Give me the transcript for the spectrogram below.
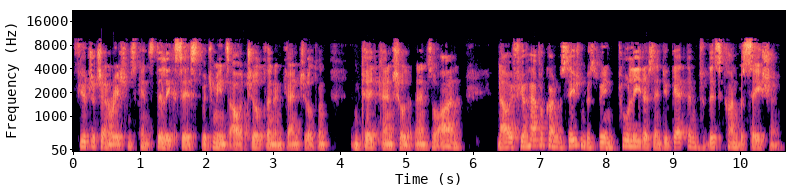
future generations can still exist, which means our children and grandchildren and great grandchildren and so on. Now, if you have a conversation between two leaders and you get them to this conversation,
